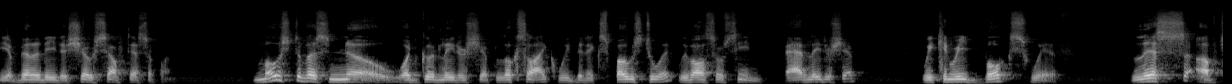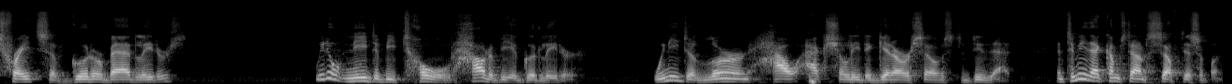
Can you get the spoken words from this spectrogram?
the ability to show self-discipline. Most of us know what good leadership looks like. We've been exposed to it. We've also seen bad leadership. We can read books with lists of traits of good or bad leaders. We don't need to be told how to be a good leader. We need to learn how actually to get ourselves to do that. And to me, that comes down to self discipline.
